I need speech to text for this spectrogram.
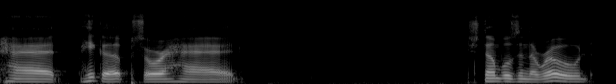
had hiccups or had stumbles in the road,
